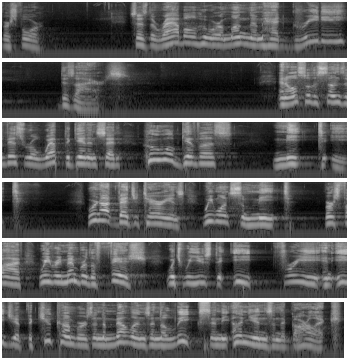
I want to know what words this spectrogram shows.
Verse 4 says, The rabble who were among them had greedy desires. And also the sons of Israel wept again and said, Who will give us meat to eat? We're not vegetarians. We want some meat. Verse 5 We remember the fish which we used to eat free in Egypt, the cucumbers and the melons and the leeks and the onions and the garlic.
